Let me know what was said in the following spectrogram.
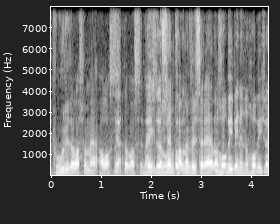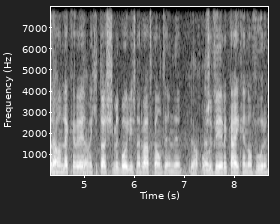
voeren dat was voor mij alles. Ja. Dat was Maar is 90% dat ook van een- mijn visserij. Een Was, hobby binnen een hobby, zo Ja. van lekker eh, Ja. met je tasje met boilies naar de waterkant en eh, ja, en, observeren, kijken en dan voeren.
